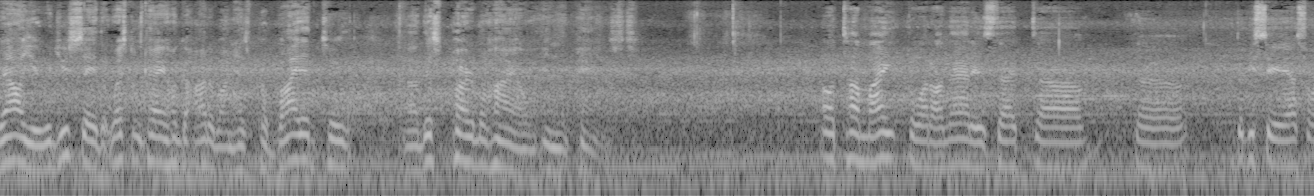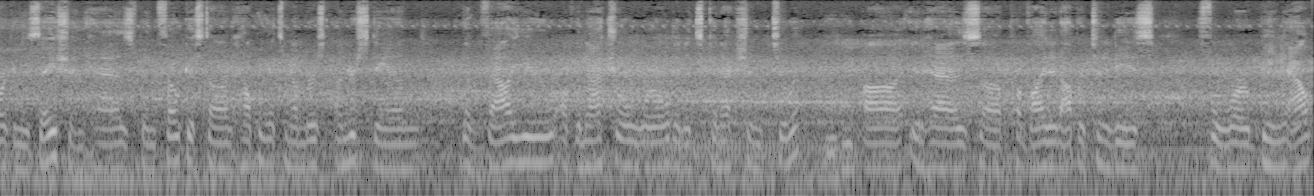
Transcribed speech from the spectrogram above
value would you say that Western Cuyahoga Audubon has provided to uh, this part of Ohio in the past? Oh, Tom, my thought on that is that uh, the WCAS organization has been focused on helping its members understand the value of the natural world and its connection to it. Mm -hmm. uh, it has uh, provided opportunities for being out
